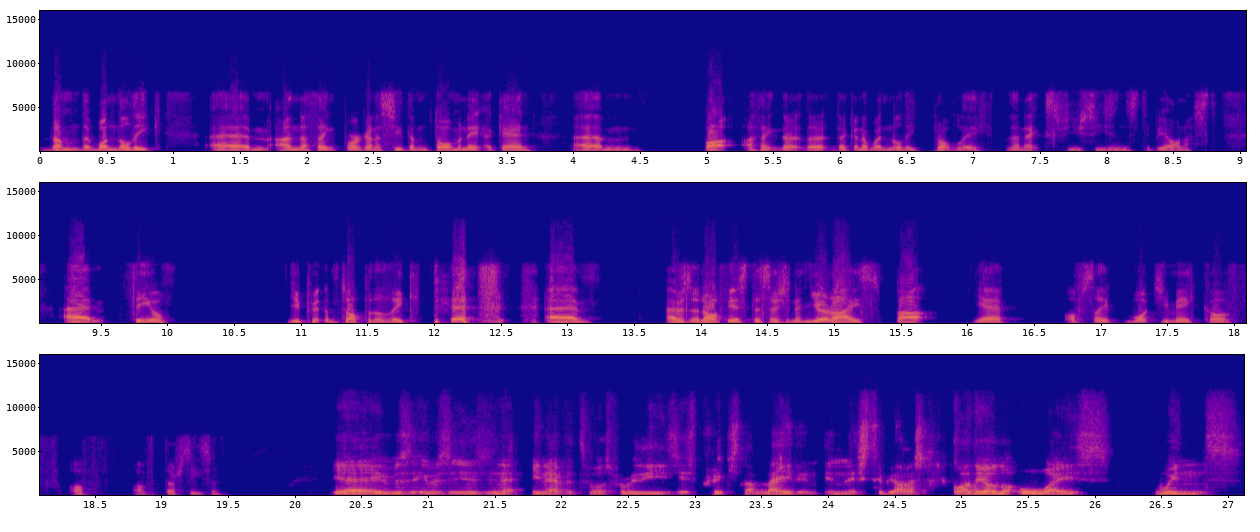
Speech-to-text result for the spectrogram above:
them that won the league. Um, and I think we're going to see them dominate again. Um, but I think they're they're, they're going to win the league probably the next few seasons, to be honest. Um, Theo, you put them top of the league. um, it was an obvious decision in your eyes, but yeah, obviously, what do you make of of of their season? Yeah, it was it was it was inevitable. It's probably the easiest prediction I've made in, in this, to be honest. Guardiola always wins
